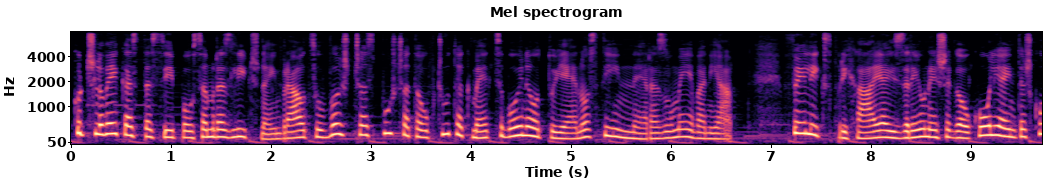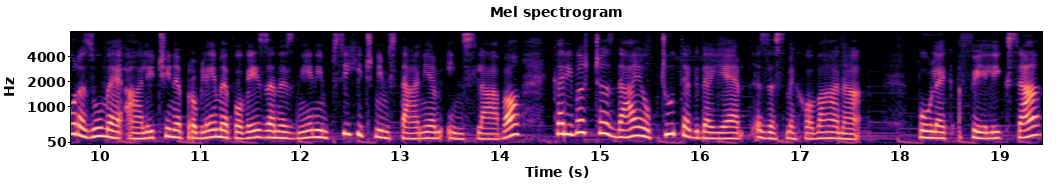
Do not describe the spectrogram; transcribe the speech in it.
Kot človeka sta si povsem različna in bravcu vse čas puščata občutek medsebojne odtujenosti in nerazumevanja. Felix prihaja iz revnejšega okolja in težko razume aličine probleme povezane z njenim psihičnim stanjem in slavo, kar ji vse čas daje občutek, da je zasmehovana. Poleg Felixa,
